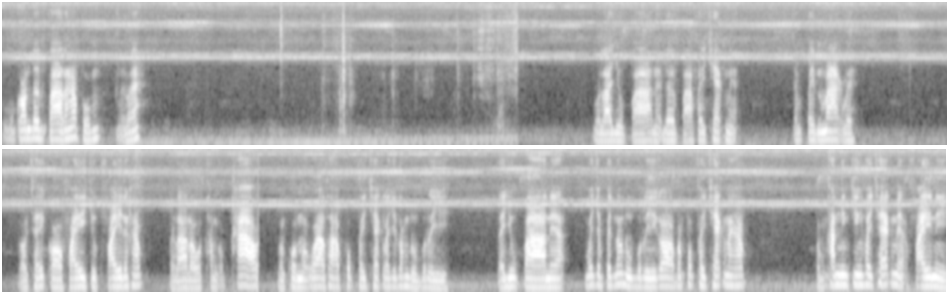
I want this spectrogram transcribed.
อุปกรณ์เดินป่านะครับผม เห็นไหม เวลาอยู่ป่าเนี่ยเดินป่าไฟแช็กเนี่ยจำเป็นมากเลย เราใช้ก่อไฟจุดไฟนะครับ เวลาเราทำกับข้าว บางคนบอกว่าถ้าพกไฟแช็กเราจะต้องดูดบุหรี่ แต่อยู่ป่าเนี่ย ไม่จำเป็นต้องดูดบุหรี่ก็ต้องพกไฟแช็กนะครับสำคัญจริง ๆ ไฟแช็กเนี่ยไฟนี่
